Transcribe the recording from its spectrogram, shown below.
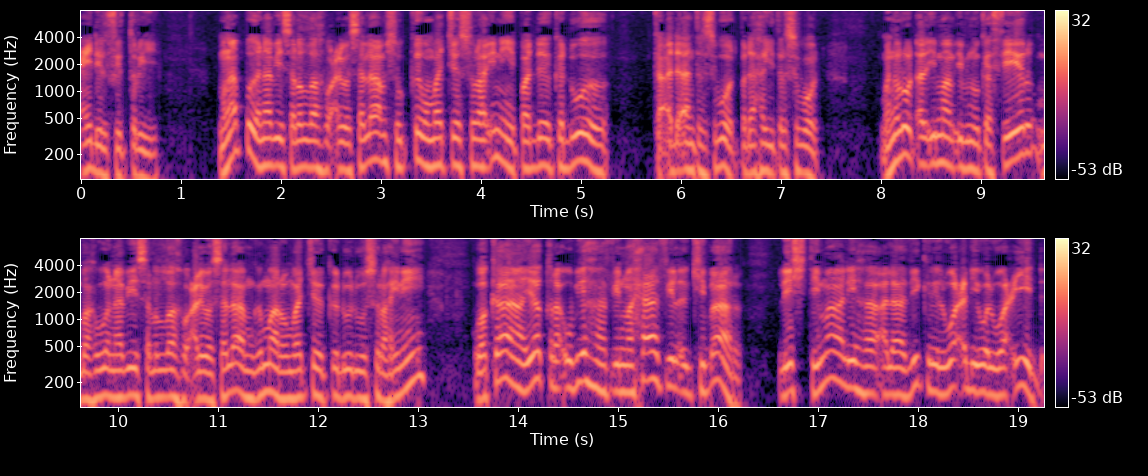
Aidil Fitri. Mengapa Nabi sallallahu alaihi wasallam suka membaca surah ini pada kedua keadaan tersebut pada hari tersebut. Menurut Al-Imam Ibn Kathir bahawa Nabi sallallahu alaihi wasallam gemar membaca kedua-dua surah ini wa kana yaqra'u biha fi mahafil al-kibar li ihtimaliha ala dhikril wa'di wal wa'id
